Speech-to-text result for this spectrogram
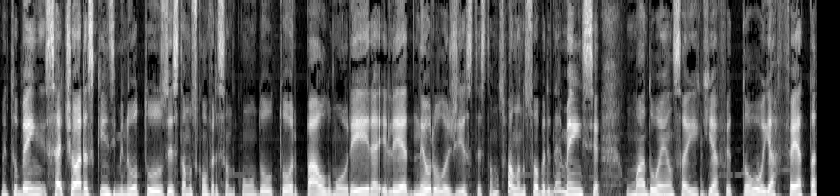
Muito bem, 7 horas 15 minutos. Estamos conversando com o doutor Paulo Moreira, ele é neurologista. Estamos falando sobre demência, uma doença aí que afetou e afeta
